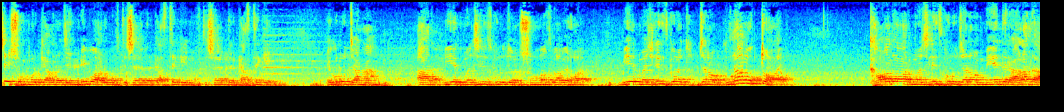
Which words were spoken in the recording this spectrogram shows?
সেই সম্পর্কে আমরা জেনে নিব আরও মুফতি সাহেবের কাছ থেকে, মুফতি সাহেবদের কাছ থেকে এগুলো জানা। আর বিয়ের মজলিসগুলো যেন সহজভাবে হয়, বিয়ের মজলিসগুলো যেন গুণামুক্ত হয় খাওয়া দাওয়ার মজলিসগুলো যেন মেয়েদের আলাদা,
